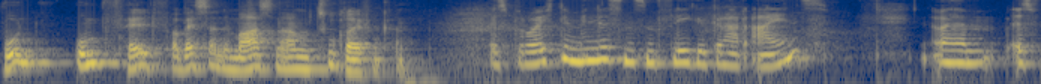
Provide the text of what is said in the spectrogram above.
Wohnumfeld verbessernde Maßnahmen zugreifen kann? Es bräuchte mindestens einen Pflegegrad 1. Ähm, es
